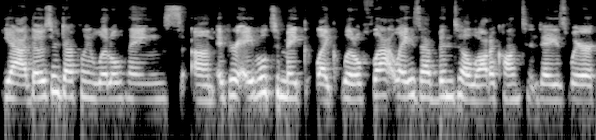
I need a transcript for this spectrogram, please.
Yeah, those are definitely little things. Um, if you're able to make like little flat lays, I've been to a lot of content days where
